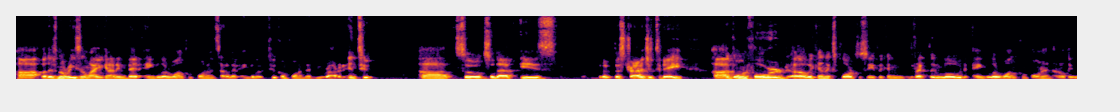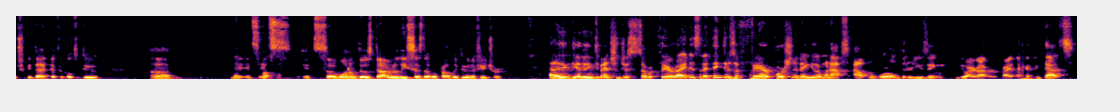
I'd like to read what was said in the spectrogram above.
uh, but there's no reason why you cannot embed Angular 1 components out of that Angular 2 component that you routed into. Uh, so, so that is the, the strategy today. Uh, going forward, uh, we can explore to see if we can directly load Angular 1 component. I don't think it should be that difficult to do. Um, it's it's it's uh, one of those data releases that we'll probably do in the future. And I think the other thing to mention, just so we're clear, right, is that I think there's a fair portion of Angular 1 apps out in the world that are using UI Router, right? Like I think that's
